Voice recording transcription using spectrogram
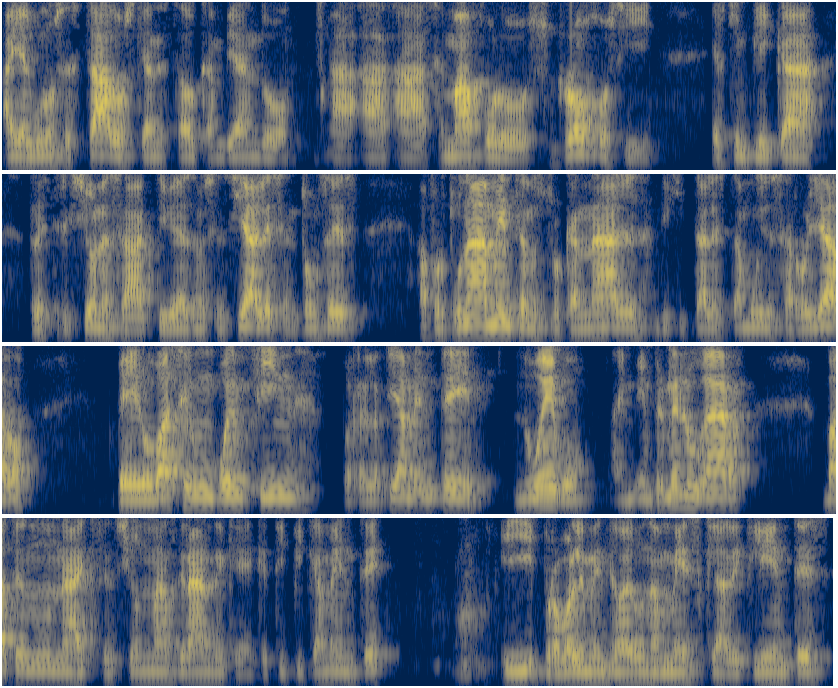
hay algunos estados que han estado cambiando a, semáforos rojos y esto implica restricciones a actividades no esenciales. Entonces, afortunadamente nuestro canal digital está muy desarrollado, pero va a ser un buen fin pues, relativamente nuevo. En, primer lugar, va a tener una extensión más grande que, que típicamente y probablemente va a haber una mezcla de clientes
